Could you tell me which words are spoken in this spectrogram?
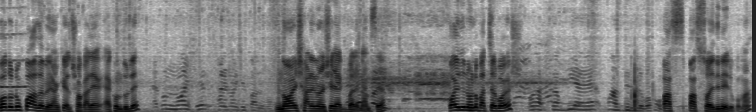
কতটুক পাওয়া যাবে আঙ্কেল সকালে এখন দুলে? নয় সাড়ে নয়শের একবারে নামছে। কয়দিন হলো বাচ্চার বয়স? পাঁচ পাঁচ ছয় দিন এরকম হ্যাঁ?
